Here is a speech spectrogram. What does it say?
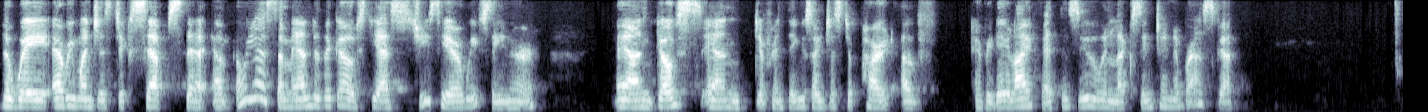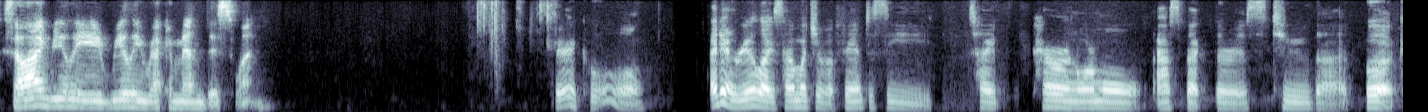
the way everyone just accepts that, um, oh yes, Amanda the ghost, yes, she's here, we've seen her. And ghosts and different things are just a part of everyday life at the zoo in Lexington, Nebraska. So I really, really recommend this one. Very cool. I didn't realize how much of a fantasy type paranormal aspect there is to that book.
